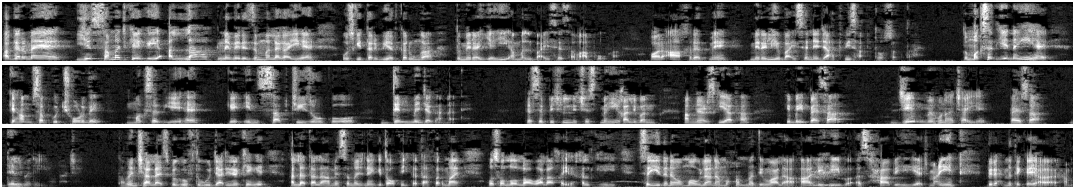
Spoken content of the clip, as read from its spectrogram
اگر میں یہ سمجھ کے کہ یہ اللہ نے میرے ذمہ لگائی ہے، اس کی تربیت کروں گا، تو میرا یہی عمل باعث ثواب ہوگا۔ اور آخرت میں میرے لیے باعث نجات بھی ثابت ہو سکتا ہے۔ تو مقصد یہ نہیں ہے کہ ہم سب کچھ چھوڑ دیں، مقصد یہ ہے کہ ان سب چیزوں کو دل میں جگہ نہ دیں۔ جیسے پچھلی نشست میں ہی غالباً ہم نے ارض کیا تھا کہ بھئی پیسہ جیب میں ہونا چاہیے، پیسہ دل میں نہیں۔ تو ہم انشاءاللہ اس پہ گفتگو جاری رکھیں گے۔ اللہ تعالیٰ ہمیں سمجھنے کی توفیق عطا فرمائے۔ وہ صلی اللہ علیہ خیر خلقی سیدنا و مولانا محمد والا علیہ و اصحابہ اجمعین۔ برحمتک یا ارحم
